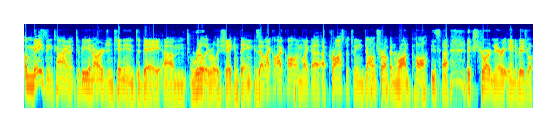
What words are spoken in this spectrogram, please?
amazing time to be an Argentinian today. Um, really, really shaking things up. I call, I call him like a, a, cross between Donald Trump and Ron Paul. He's an extraordinary individual.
